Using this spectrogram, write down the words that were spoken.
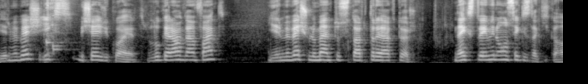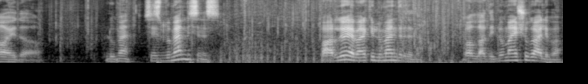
25x bir şey required. Look around and find 25 lumen to start the reaktör. Next wave'in 18 dakika. Hayda. Lumen. Siz lumen misiniz? Parlıyor ya belki lumendir dedim. Vallahi değil. Lumen şu galiba.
